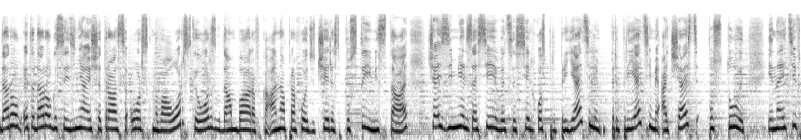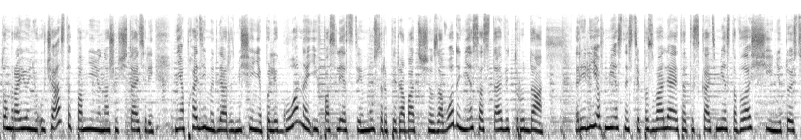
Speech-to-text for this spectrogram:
Дорог, это дорога, соединяющая трассы Орск-Новоорск и Орск-Домбаровка. Она проходит через пустые места. Часть земель засеивается сельхозпредприятиями, предприятиями, а часть пустует. И найти в том районе участок, по мнению наших читателей, необходимый для размещения полигона и впоследствии мусороперерабатывающего завода не составит труда. Рельеф местности позволяет отыскать место в лощине, то есть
